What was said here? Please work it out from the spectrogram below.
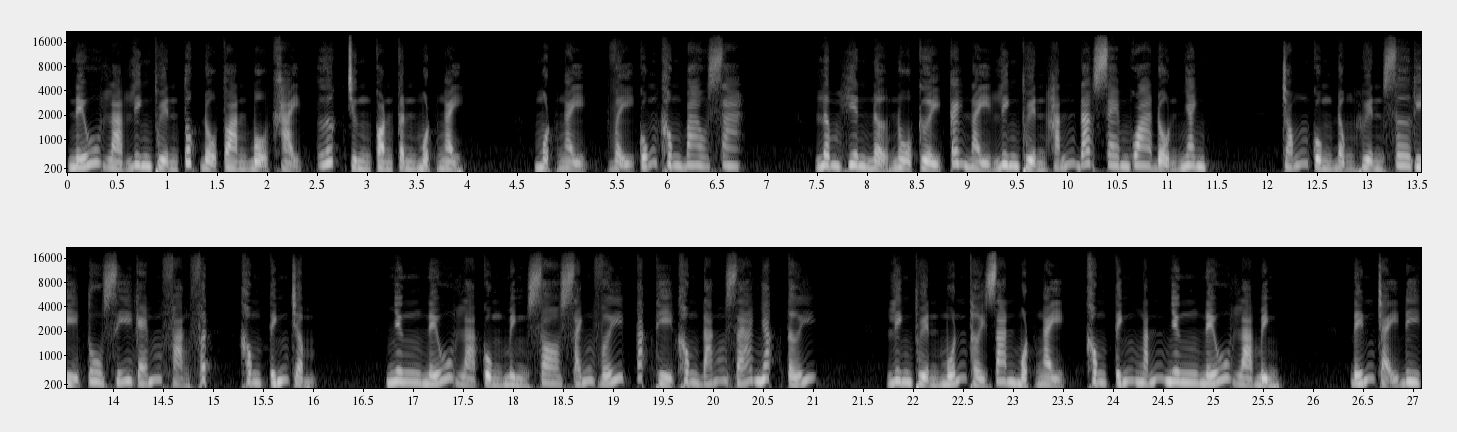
Nếu là linh thuyền tốc độ toàn bộ khải, ước chừng còn cần một ngày. Một ngày, vậy cũng không bao xa. Lâm Hiên nở nụ cười, cách này linh thuyền hắn đã xem qua độn nhanh. Chóng cùng đồng huyền sơ kỳ tu sĩ kém phàng phất, không tính chậm. Nhưng nếu là cùng mình so sánh với tắc thì không đáng giá nhắc tới. Linh thuyền muốn thời gian một ngày, không tính ngắn nhưng nếu là mình. Đến chạy đi,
